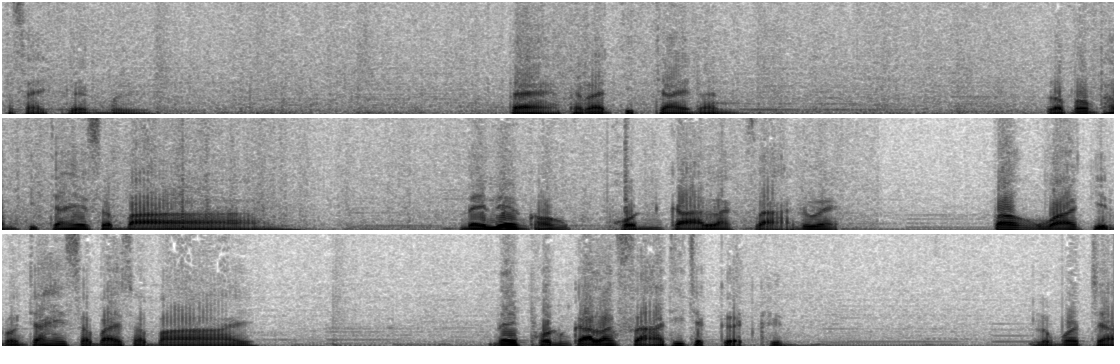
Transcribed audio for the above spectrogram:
อาศัยเครื่องมือ แต่ทางด้านจิตใจนั้น เราต้องทำจิตใจให้สบาย ในเรื่องของผลการรักษาด้วย ต้องวางจิตวางใจให้สบายสบายในผลการรักษาที่จะเกิดขึ้น หลวงพ่อจา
